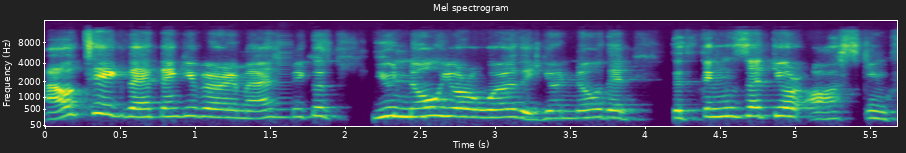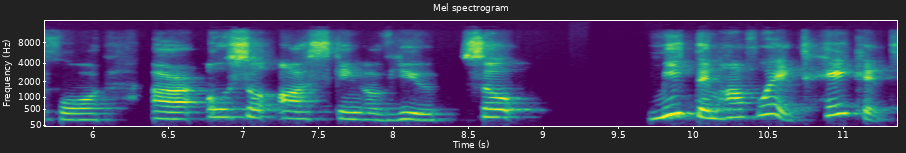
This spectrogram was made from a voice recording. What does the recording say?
I'll take that. Thank you very much. Because you know you're worthy. You know that the things that you're asking for are also asking of you. So meet them halfway, take it.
